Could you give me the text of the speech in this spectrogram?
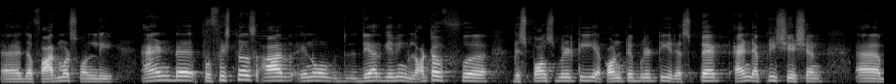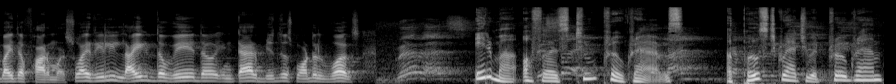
uh, the farmers only and professionals are you know they are giving lot of responsibility, accountability, respect and appreciation by the farmers. So I really like the way the entire business model works. IRMA offers two programs, a postgraduate program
